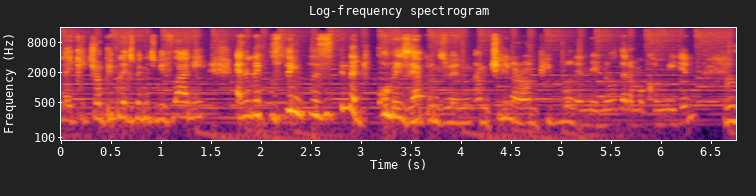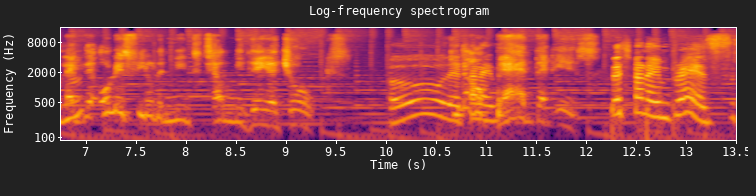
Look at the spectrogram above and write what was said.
like people expect me to be funny. And then this thing, this thing that always happens when I'm chilling around people and they know that I'm a comedian. Mm-hmm. Like they always feel the need to tell me their jokes. Oh, that's you know how bad that is. That's trying to impress.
